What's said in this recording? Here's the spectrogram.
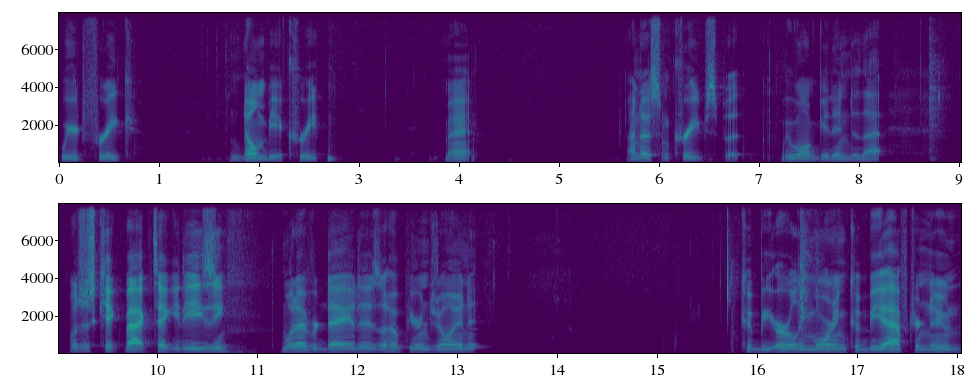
weird freak. Don't be a creep. Man. I know some creeps, but we won't get into that. We'll just kick back, take it easy. Whatever day it is, I hope you're enjoying it. Could be early morning, could be afternoon.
